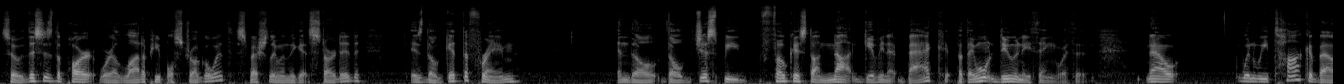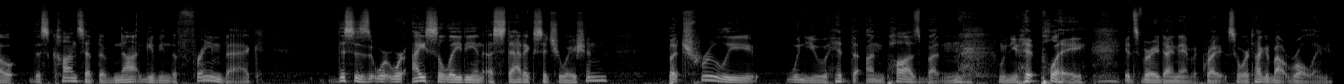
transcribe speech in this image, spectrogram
So this is the part where a lot of people struggle with, especially when they get started, is they'll get the frame and they'll they'll just be focused on not giving it back, but they won't do anything with it. Now, when we talk about this concept of not giving the frame back, this is we're, we're isolating a static situation but truly, when you hit the unpause button, when you hit play, it's very dynamic, right? So we're talking about rolling.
